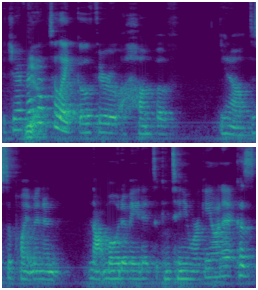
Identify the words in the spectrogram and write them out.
Did you ever Yeah. have to like go through a hump of, you know, disappointment and not motivated to continue working on it? Because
